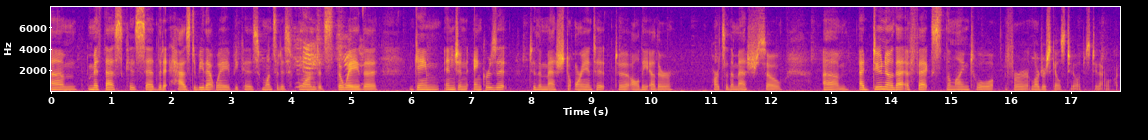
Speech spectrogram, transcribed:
um, Mythesk has said that it has to be that way because once it is formed it's the way the game engine anchors it to the mesh to orient it to all the other parts of the mesh so um, I do know that affects the line tool for larger scales too. I'll just do that real quick.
